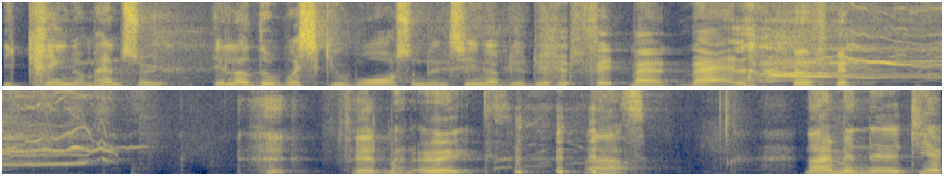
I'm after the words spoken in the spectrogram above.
i krigen om Hans Ø, eller The Whiskey War, som den senere bliver døbt. Fedt, mand. Valg. Fedt, man. Ø. Ja. Nej, men øh, de her,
